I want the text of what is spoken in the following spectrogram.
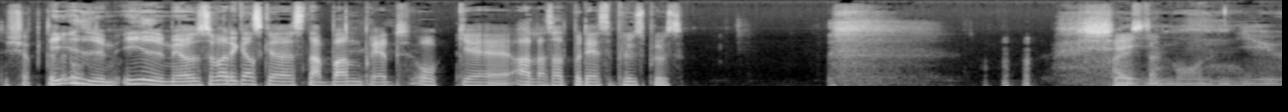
Du köpte I? Ume, I Umeå så var det ganska snabb bandbredd och eh, alla satt på DC++. Shame on you.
